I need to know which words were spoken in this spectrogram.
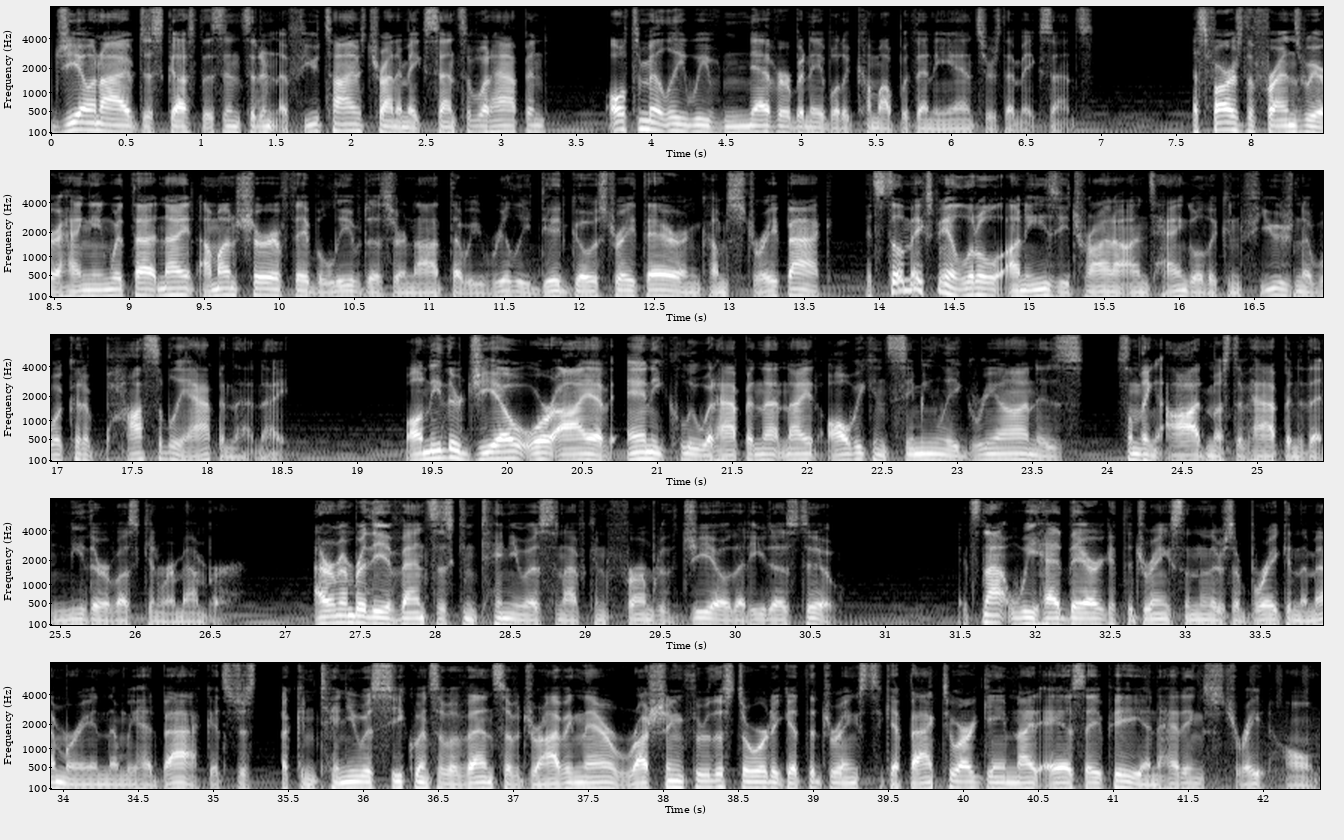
Geo and I have discussed this incident a few times trying to make sense of what happened. Ultimately, we've never been able to come up with any answers that make sense. As far as the friends we were hanging with that night, I'm unsure if they believed us or not that we really did go straight there and come straight back. It still makes me a little uneasy trying to untangle the confusion of what could have possibly happened that night. While neither Geo or I have any clue what happened that night, all we can seemingly agree on is something odd must have happened that neither of us can remember. I remember the events as continuous, and I've confirmed with Geo that he does too. It's not we head there, get the drinks, and then there's a break in the memory, and then we head back. It's just a continuous sequence of events of driving there, rushing through the store to get the drinks, to get back to our game night ASAP, and heading straight home.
